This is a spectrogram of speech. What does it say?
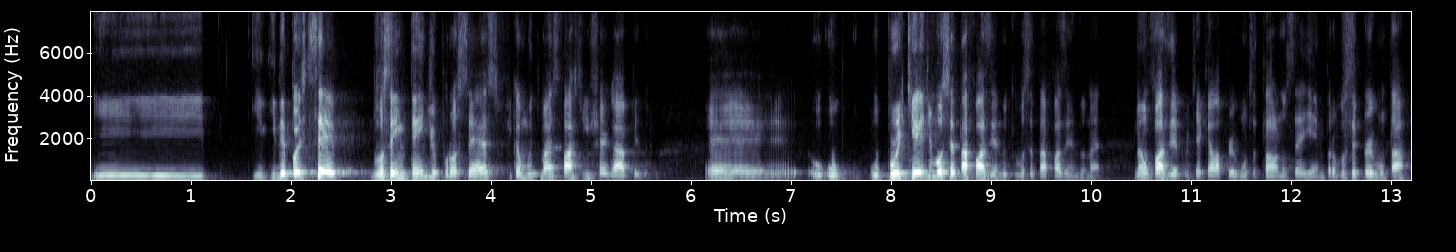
E, e, e, depois que você, você entende o processo, fica muito mais fácil de enxergar, Pedro. É, o, o, o, porquê de você estar tá fazendo o que você está fazendo, né? Não fazer porque aquela pergunta está lá no CRM para você perguntar.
